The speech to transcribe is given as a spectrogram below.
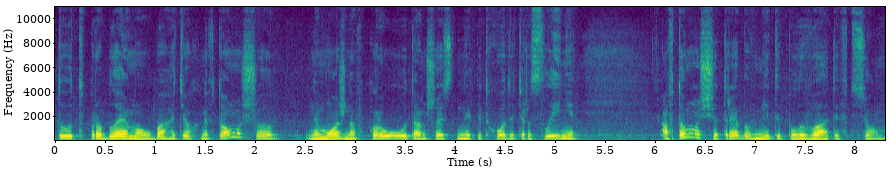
тут проблема у багатьох не в тому, що не можна в кору, там щось не підходить рослині, а в тому, що треба вміти поливати в цьому.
